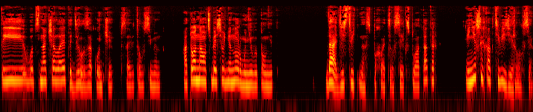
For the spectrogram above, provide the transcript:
Ты вот сначала это дело закончи, посоветовал Семен. А то она у тебя сегодня норму не выполнит. Да, действительно, спохватился эксплуататор и несколько активизировался.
